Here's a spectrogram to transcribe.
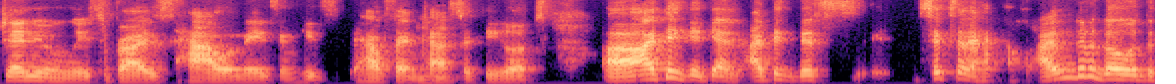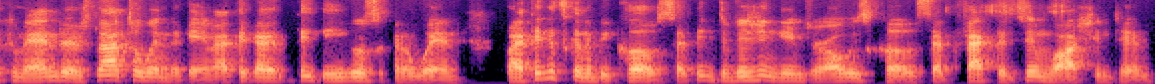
genuinely surprised how amazing he's how fantastic mm-hmm. he looks. Uh, I think again, I think this six and a half. I'm going to go with the Commanders not to win the game. I think I think the Eagles are going to win, but I think it's going to be close. I think division games are always close. That fact that it's in Washington,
